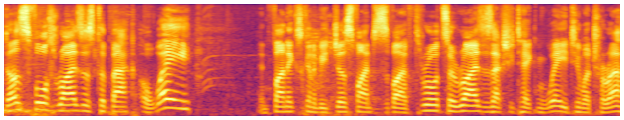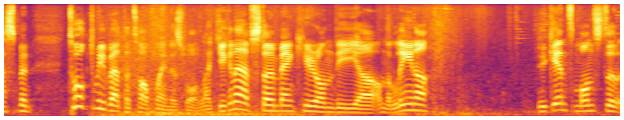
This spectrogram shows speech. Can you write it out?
does force Rises to back away. And Funnick's going to be just fine to survive through it. So Rise is actually taking way too much harassment. Talk to me about the top lane as well. Like, you're going to have Stonebank here on the uh, on the Lina. Against Monster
